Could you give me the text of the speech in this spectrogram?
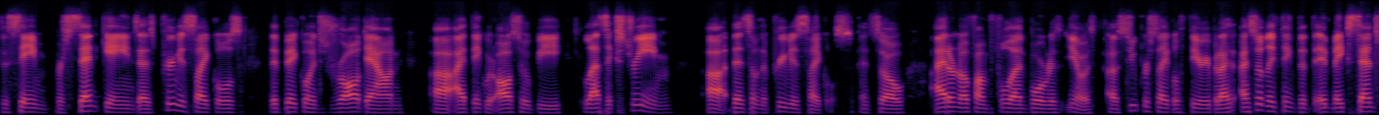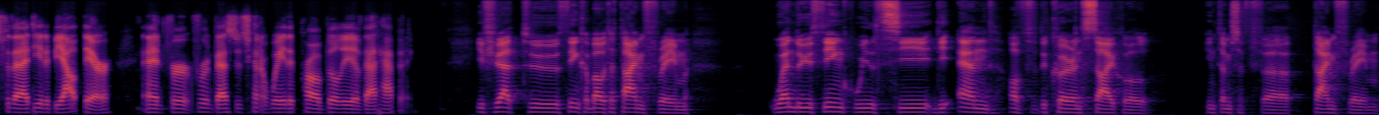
the same percent gains as previous cycles, that Bitcoin's drawdown, uh, I think would also be less extreme uh, than some of the previous cycles. And so I don't know if I'm full on board with you know a super cycle theory, but I, I certainly think that it makes sense for that idea to be out there and for for investors to kind of weigh the probability of that happening. If you had to think about a time frame, when do you think we'll see the end of the current cycle in terms of uh, time frame?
